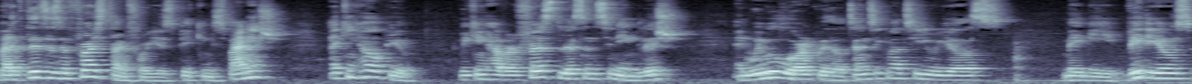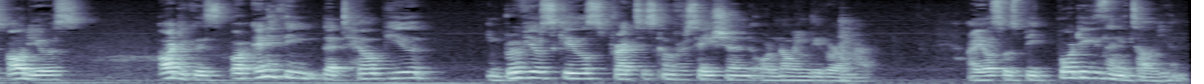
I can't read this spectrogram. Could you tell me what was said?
But if this is the first time for you speaking Spanish, I can help you. We can have our first lessons in English and we will work with authentic materials, maybe videos, audios, articles, or anything that help you improve your skills, practice conversation, or knowing the grammar. I also speak Portuguese and Italian.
